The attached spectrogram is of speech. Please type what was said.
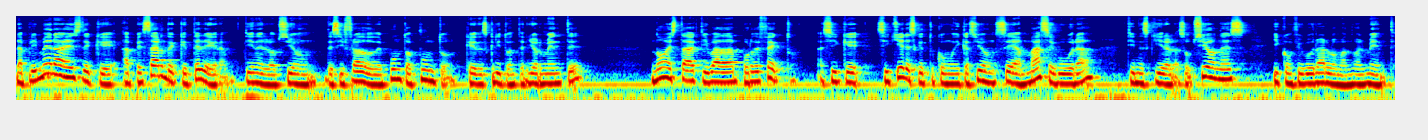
La primera es de que a pesar de que Telegram tiene la opción de cifrado de punto a punto que he descrito anteriormente, no está activada por defecto. Así que si quieres que tu comunicación sea más segura, tienes que ir a las opciones y configurarlo manualmente.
